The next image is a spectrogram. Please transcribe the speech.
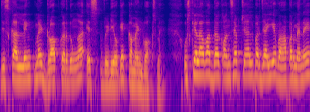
जिसका लिंक मैं ड्रॉप कर दूँगा इस वीडियो के कमेंट बॉक्स में। उसके अलावा द कॉन्सेप्ट चैनल पर जाइए। वहाँ पर मैंने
